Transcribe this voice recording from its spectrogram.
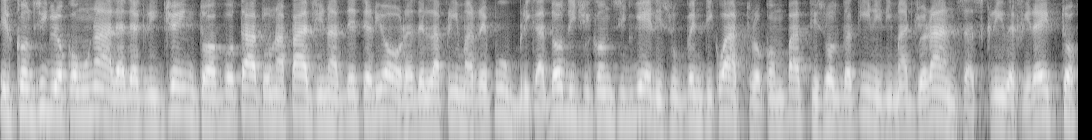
Il Consiglio Comunale ad Agrigento ha votato una pagina deteriore della Prima Repubblica. 12 consiglieri su 24 compatti soldatini di maggioranza, scrive Firetto,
